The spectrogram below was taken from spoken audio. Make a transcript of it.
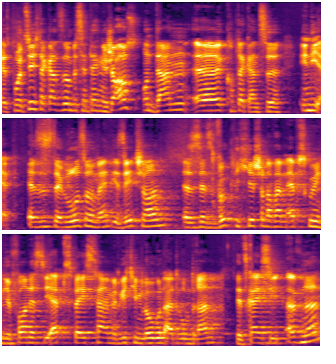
Jetzt produziere ich das Ganze so ein bisschen technisch aus und dann äh, kommt das Ganze in die App. Es ist der große Moment, ihr seht schon, es ist jetzt wirklich hier schon auf meinem App-Screen. Hier vorne ist die App Spacetime mit richtigem Logo und allem drum dran. Jetzt kann ich sie öffnen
